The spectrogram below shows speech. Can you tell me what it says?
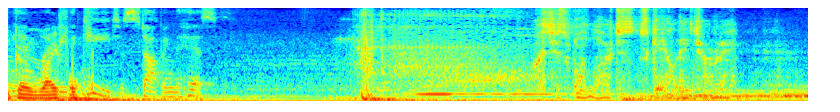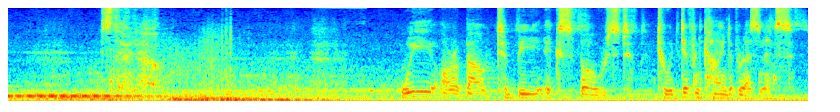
bazooka him rifle. Be the key to stopping the hiss. Oh, it's just one large-scale HRA. It's there now. We are about to be exposed to a different kind of resonance.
